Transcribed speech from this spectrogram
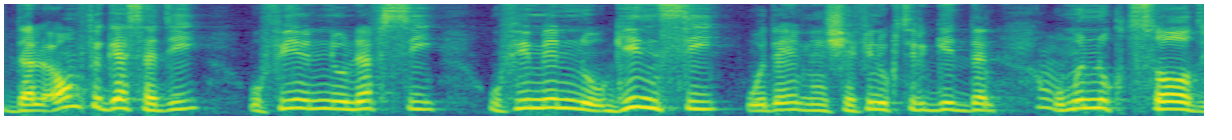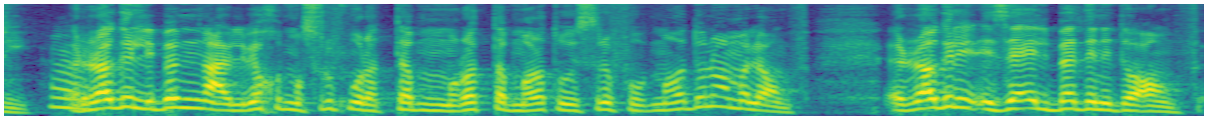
ده العنف جسدي وفي منه نفسي وفي منه جنسي وده إحنا شايفينه كتير جدا ومنه اقتصادي. الراجل اللي بيمنع اللي بياخد مصروف مرتب مرتب مراته ويصرفه ما هو ده نوع من العنف. الراجل الايذاء البدني ده عنف.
